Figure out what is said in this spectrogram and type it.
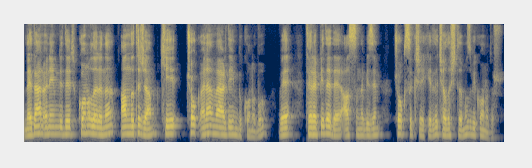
neden önemlidir konularını anlatacağım ki çok önem verdiğim bir konu bu ve terapide de aslında bizim çok sık şekilde çalıştığımız bir konudur.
